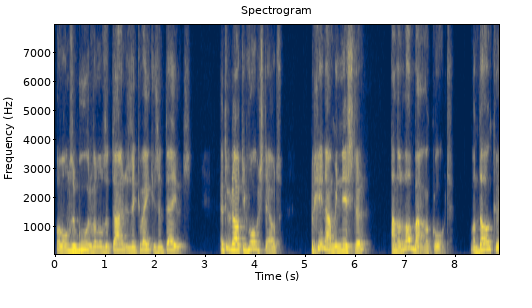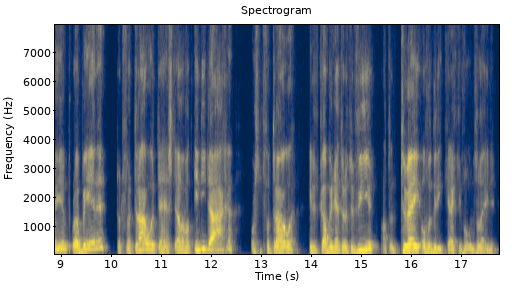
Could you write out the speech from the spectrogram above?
van onze boeren, van onze tuinders en kwekers en telers. En toen had hij voorgesteld, begin nou minister aan een landbouwakkoord. Want dan kun je proberen dat vertrouwen te herstellen. Want in die dagen was het vertrouwen in het kabinet Rutte 4, had een 2 of een 3 kreeg je voor onze leden.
